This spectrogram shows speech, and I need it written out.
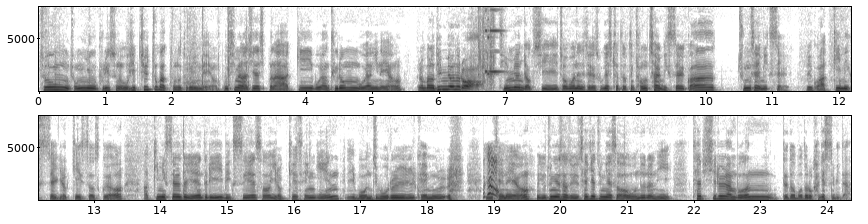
총 종류 브릭수는 57조각 정도 들어있네요. 보시면 아시다시피 악기 모양 드럼 모양이네요. 그럼 바로 뒷면으로 뒷면 역시 저번에 제가 소개시켜드렸던 경찰 믹셀과 중세 믹셀 그리고 악기 믹셀 이렇게 있었고요. 악기 믹셀들 얘네들이 믹스해서 이렇게 생긴 이 뭔지 모를 괴물이 되네요. 이 중에서 세개 중에서 오늘은 이 탭C를 한번 뜯어보도록 하겠습니다.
